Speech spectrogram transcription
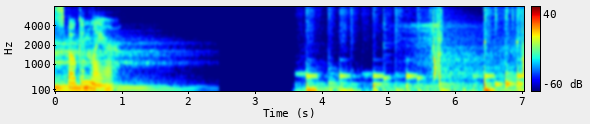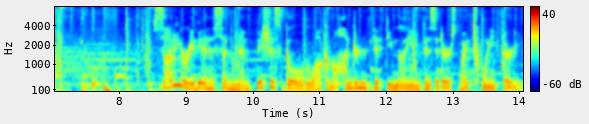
Spoken Layer. Saudi Arabia has set an ambitious goal to welcome 150 million visitors by 2030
